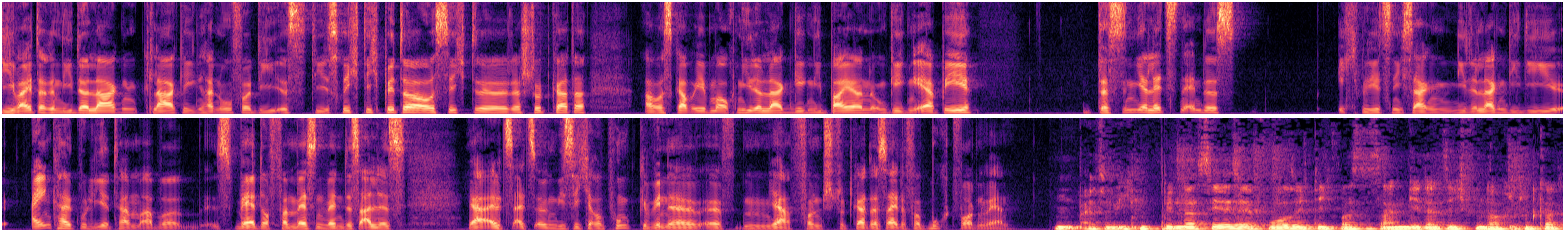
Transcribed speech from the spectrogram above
die weiteren Niederlagen, klar, gegen Hannover, die ist, die ist richtig bitter aus Sicht äh, der Stuttgarter, aber es gab eben auch Niederlagen gegen die Bayern und gegen RB. Das sind ja letzten Endes, ich will jetzt nicht sagen Niederlagen, die die einkalkuliert haben, aber es wäre doch vermessen, wenn das alles ja als, als irgendwie sichere Punktgewinne äh, ja, von Stuttgarter Seite verbucht worden wären. Also ich bin da sehr, sehr vorsichtig, was das angeht. Also ich finde auch Stuttgart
